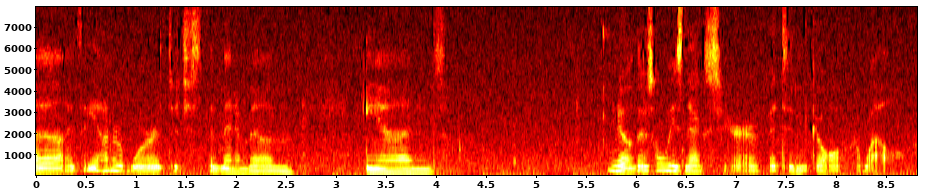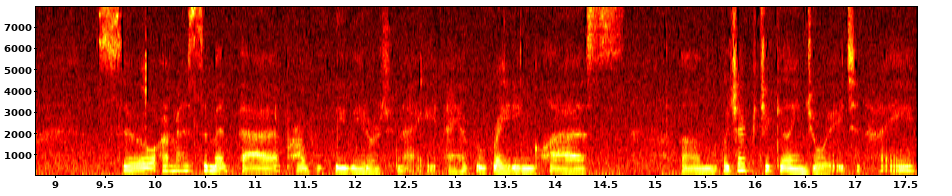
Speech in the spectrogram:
Uh, it's 800 words, which is the minimum, and you know, there's always next year if it didn't go over well. So I'm going to submit that probably later tonight. I have a writing class, um, which I particularly enjoy tonight.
